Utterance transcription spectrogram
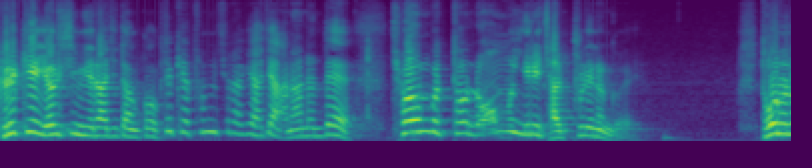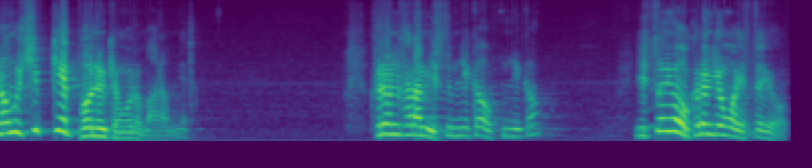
그렇게 열심히 일하지도 않고 그렇게 성실하게 하지 않았는데 처음부터 너무 일이 잘 풀리는 거예요. 돈을 너무 쉽게 버는 경우로 말합니다. 그런 사람이 있습니까? 없습니까? 있어요. 그런 경우가 있어요.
